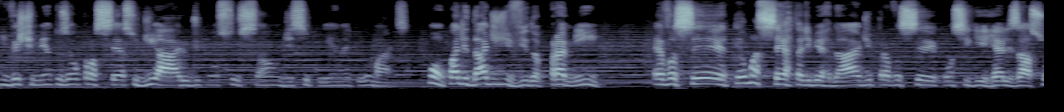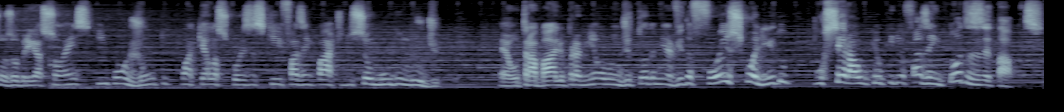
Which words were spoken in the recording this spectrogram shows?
Investimentos é o processo diário de construção, disciplina e tudo mais. Bom, qualidade de vida para mim é você ter uma certa liberdade para você conseguir realizar suas obrigações em conjunto com aquelas coisas que fazem parte do seu mundo lúdico. É, o trabalho, para mim, ao longo de toda a minha vida, foi escolhido por ser algo que eu queria fazer em todas as etapas.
